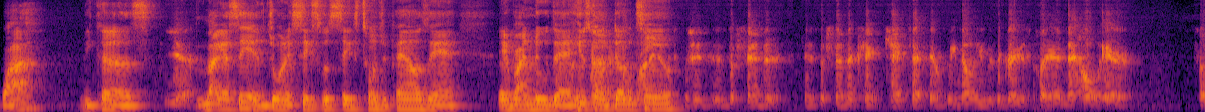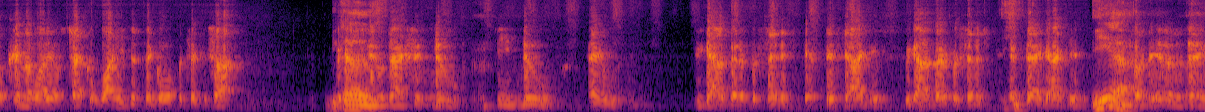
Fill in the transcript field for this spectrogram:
Why? Because, Yeah. like I said, Jordan six foot six, two hundred pounds, and everybody knew that he was going to double team. else- His, his defender, his defender can't, can't check him. We know he was the greatest player in that whole era. So couldn't nobody else check him? Why he just didn't go up and take the shot? Because Jackson knew. He knew. Hey, we got a better percentage if this guy gets. We got a better percentage if that guy gets yeah, So at the end of the day,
